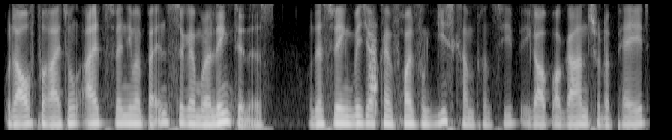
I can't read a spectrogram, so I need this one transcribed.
oder Aufbereitung, als wenn jemand bei Instagram oder LinkedIn ist. Und deswegen bin ich auch kein Freund von Gießkannenprinzip, egal ob organisch oder paid.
